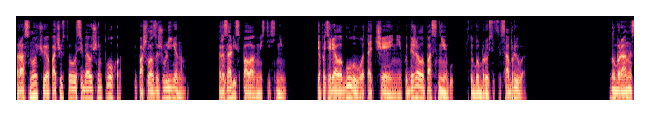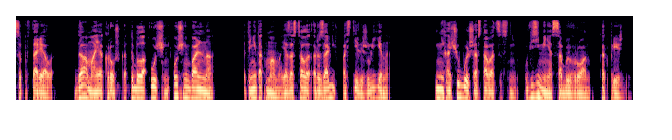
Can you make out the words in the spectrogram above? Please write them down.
Раз ночью я почувствовала себя очень плохо и пошла за Жульеном. Розали спала вместе с ним. Я потеряла голову от отчаяния и побежала по снегу, чтобы броситься с обрыва. Но баронесса повторяла. «Да, моя крошка, ты была очень, очень больна. Это не так, мама. Я застала Розали в постели Жульена. И не хочу больше оставаться с ним. Увези меня с собой в Руан, как прежде».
